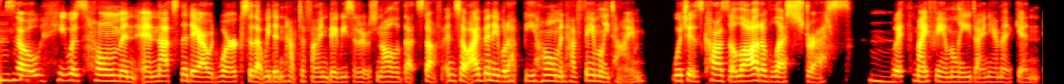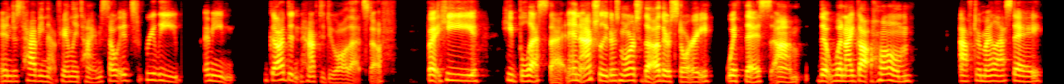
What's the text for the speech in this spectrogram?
Mm-hmm. So he was home and and that's the day I would work so that we didn't have to find babysitters and all of that stuff. And so I've been able to be home and have family time, which has caused a lot of less stress mm. with my family dynamic and and just having that family time. So it's really I mean, God didn't have to do all that stuff but he he blessed that. And actually, there's more to the other story with this. Um, that when I got home after my last day,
